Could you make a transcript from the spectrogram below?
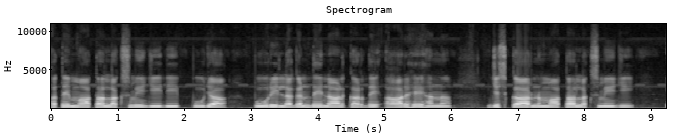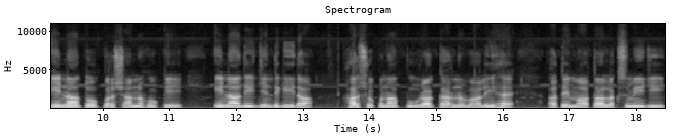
ਅਤੇ ਮਾਤਾ ਲక్ష్ਮੀ ਜੀ ਦੀ ਪੂਜਾ ਪੂਰੀ ਲਗਨ ਦੇ ਨਾਲ ਕਰਦੇ ਆ ਰਹੇ ਹਨ, ਜਿਸ ਕਾਰਨ ਮਾਤਾ ਲక్ష్ਮੀ ਜੀ ਇਹਨਾਂ ਤੋਂ ਪਰੇਸ਼ਾਨ ਹੋ ਕੇ ਇਹਨਾਂ ਦੀ ਜ਼ਿੰਦਗੀ ਦਾ ਹਰ ਸੁਪਨਾ ਪੂਰਾ ਕਰਨ ਵਾਲੀ ਹੈ ਅਤੇ ਮਾਤਾ ਲక్ష్ਮੀ ਜੀ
